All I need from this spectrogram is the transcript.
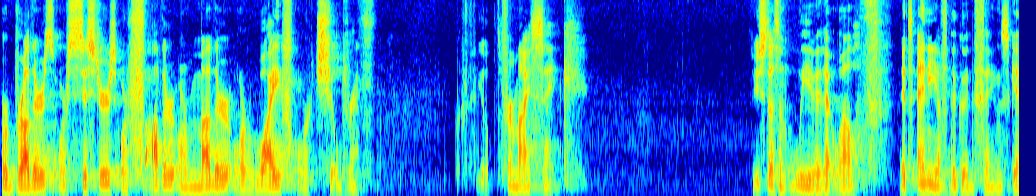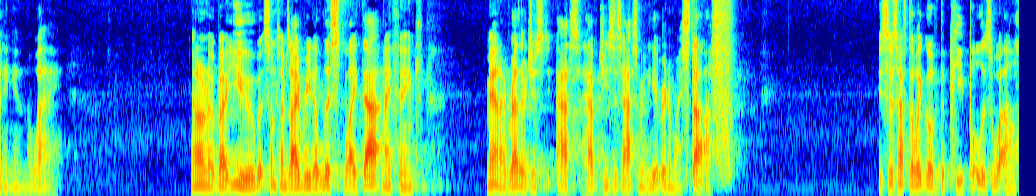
or brothers, or sisters, or father, or mother, or wife, or children for my sake. He doesn't leave it at wealth. It's any of the good things getting in the way. I don't know about you, but sometimes I read a list like that and I think, man, I'd rather just ask, have Jesus ask me to get rid of my stuff. He says, have to let go of the people as well.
